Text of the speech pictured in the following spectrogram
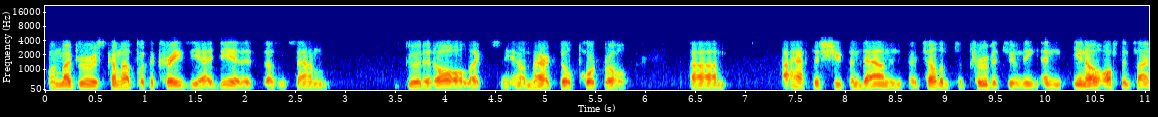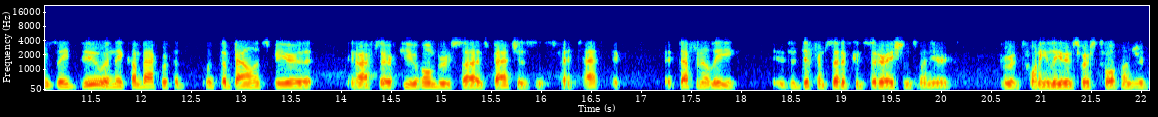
when my brewers come up with a crazy idea that doesn't sound good at all, like, you know, Marrickville pork roll, um, I have to shoot them down and tell them to prove it to me. And, you know, oftentimes they do, and they come back with a, with a balanced beer that, you know, after a few homebrew sized batches is fantastic. It definitely is a different set of considerations when you're brewing 20 liters versus 1200.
